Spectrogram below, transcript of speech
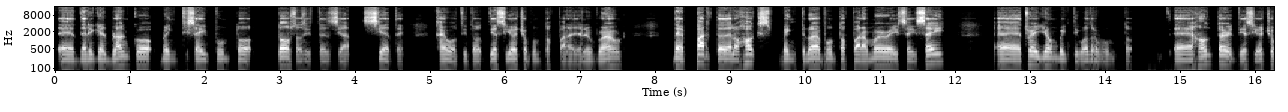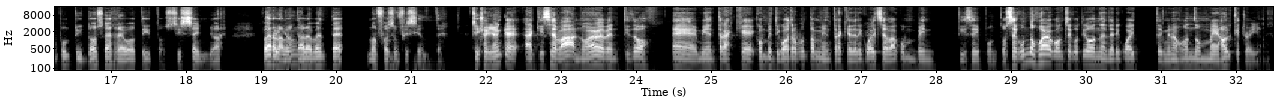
Eh, Derrick el Blanco, 26 puntos, 2 asistencias, 7 rebotitos, 18 puntos para Jalen Brown. De parte de los Hawks, 29 puntos para Murray, 6-6. Eh, Trey Young, 24 puntos. Eh, Hunter, 18 puntos y 12 rebotitos. Sí, señor. Pero lamentablemente no fue suficiente. Sí. Young que aquí se va a 9-22, eh, mientras que con 24 puntos, mientras que Derek White se va con 26 puntos. Segundo juego consecutivo donde Derek White termina jugando mejor que Trey Young.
